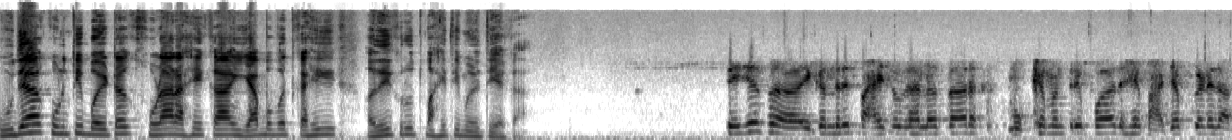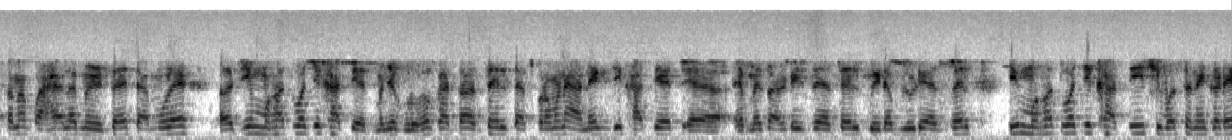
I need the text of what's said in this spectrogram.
उद्या कोणती बैठक होणार आहे का याबाबत काही अधिकृत माहिती मिळते का? तेजस एकंदरीत पाहायचं झालं तर मुख्यमंत्री पद हे भाजपकडे जाताना पाहायला मिळतंय. त्यामुळे जी महत्वाची खाती आहेत म्हणजे गृह खातं असेल त्याचप्रमाणे अनेक जी खाती आहेत M S R D C असेल पीडब्ल्यू डी असेल ही महत्वाची खाती शिवसेनेकडे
